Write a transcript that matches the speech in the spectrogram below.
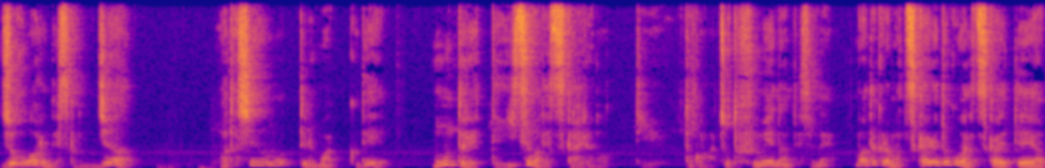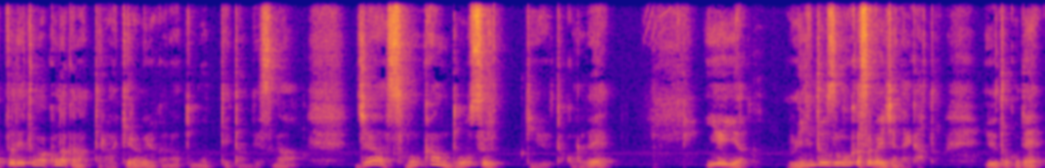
情報はあるんですけど、じゃあ、私の持ってる Mac で、モントレっていつまで使えるのっていうところがちょっと不明なんですよね。まあだからまあ使えるとこまで使えてアップデートが来なくなったら諦めるかなと思ってたんですが、じゃあその間どうするっていうところで、いやいや、Windows 動かせばいいじゃないかというところで、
